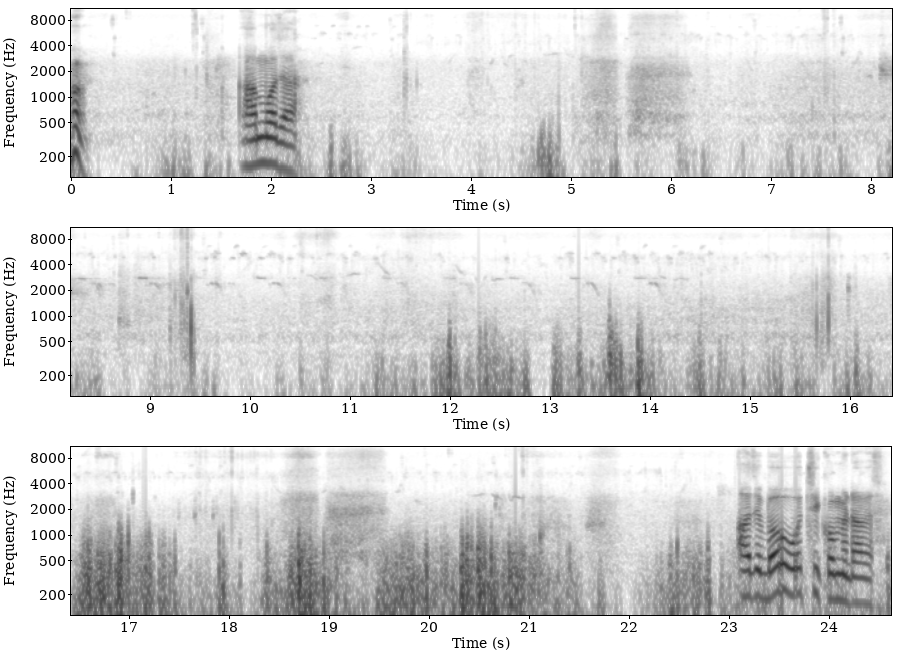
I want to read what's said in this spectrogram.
હા મોજા. આજે બહુ ઓછી કોમેન્ટ આવે છે.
